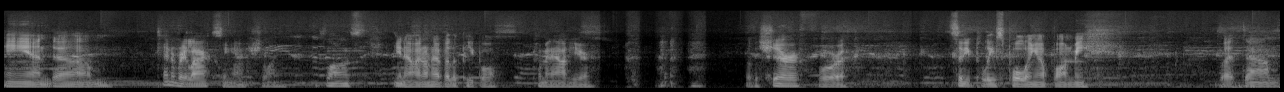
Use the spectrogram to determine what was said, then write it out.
and um, kind of relaxing, actually. As long as, you know, I don't have other people coming out here. or the sheriff or city police pulling up on me. But, um,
